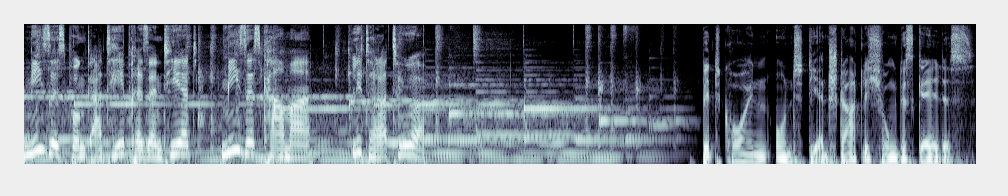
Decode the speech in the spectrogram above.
Mises.at präsentiert Mises Karma Literatur. Bitcoin und die Entstaatlichung des Geldes.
